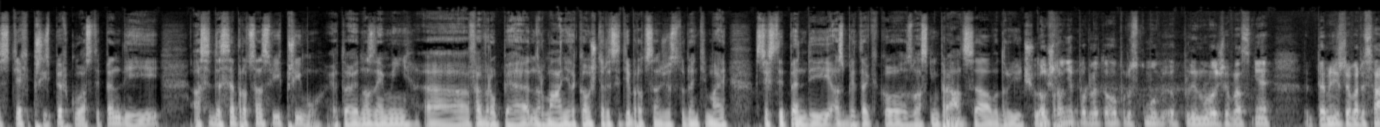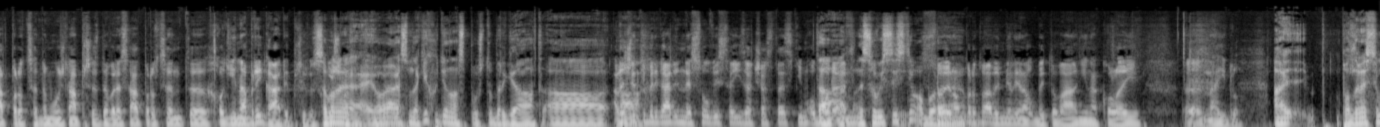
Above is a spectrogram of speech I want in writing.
z těch příspěvků a stipendií asi 10% svých příjmů. Je to jedno z nejméně uh, v Evropě, normálně takovém 40%, že studenti mají z těch stipendií a zbytek jako z vlastní práce a od rodičů. To už pro... podle toho průzkumu plynulo, že vlastně téměř 90%, možná přes 90% chodí na brigády při Samozřejmě, jo, já jsem taky chodil na spoustu brigád. A, Ale a... že ty brigády nesouvisejí začasté s tím oborem. Tak, nesouvisejí s tím oborem. To jenom proto, aby měli na ubytování, na kolej, eh, na jídlo. A podle mě si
